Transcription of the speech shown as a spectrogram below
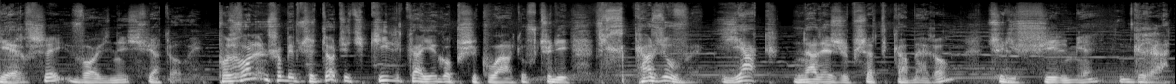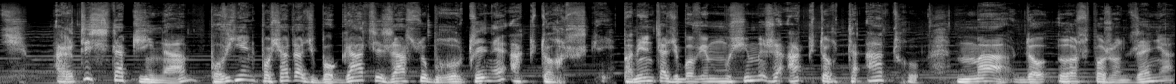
I wojny światowej. Pozwolę sobie przytoczyć kilka jego przykładów, czyli wskazówek, jak należy przed kamerą, czyli w filmie, grać. Artysta kina powinien posiadać bogaty zasób rutyny aktorskiej. Pamiętać bowiem musimy, że aktor teatru ma do rozporządzenia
